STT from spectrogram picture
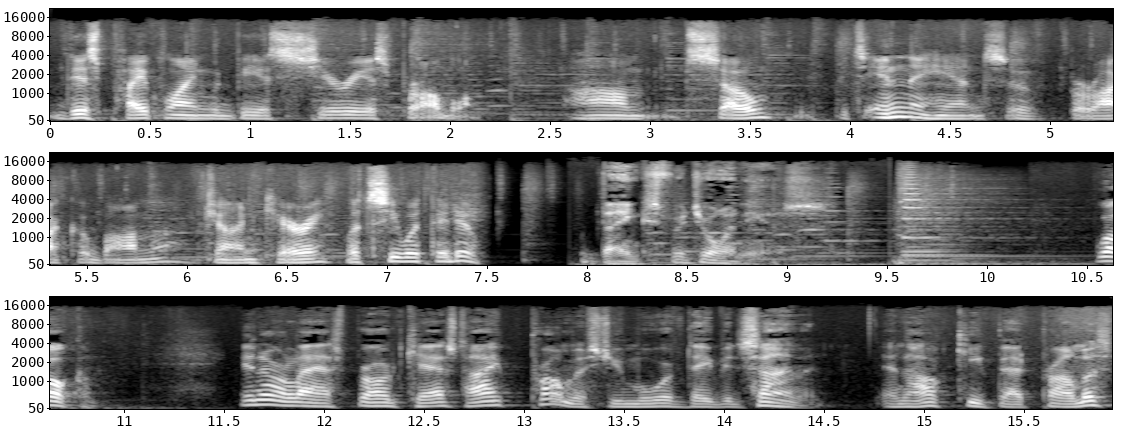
This pipeline would be a serious problem. Um, so it's in the hands of Barack Obama, John Kerry. Let's see what they do. Thanks for joining us. Welcome. In our last broadcast, I promised you more of David Simon, and I'll keep that promise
